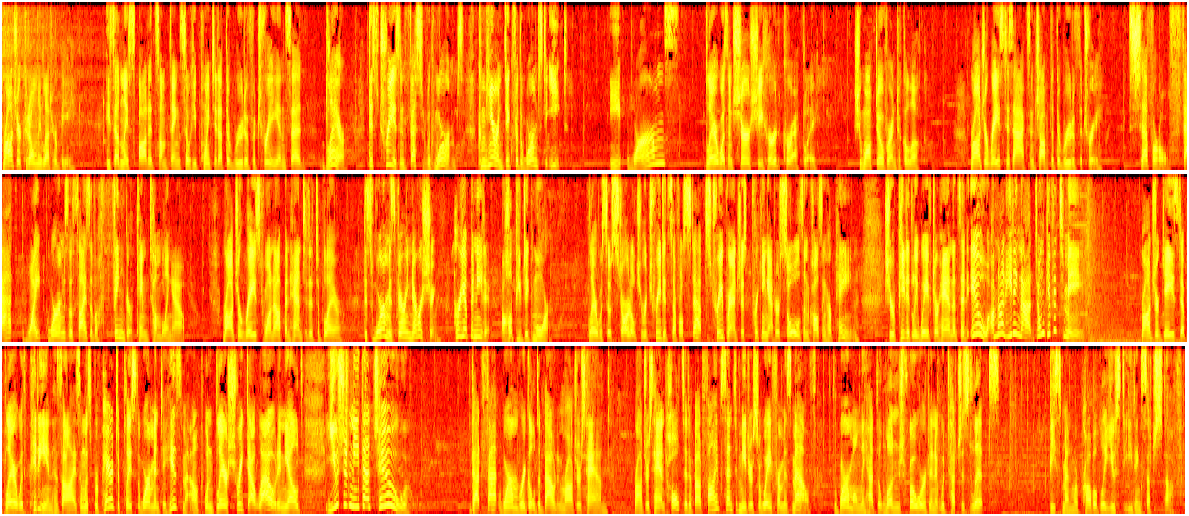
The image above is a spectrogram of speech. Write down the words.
Roger could only let her be. He suddenly spotted something, so he pointed at the root of a tree and said, Blair, this tree is infested with worms. Come here and dig for the worms to eat. Eat worms? Blair wasn't sure she heard correctly. She walked over and took a look. Roger raised his axe and chopped at the root of the tree. Several fat, white worms the size of a finger came tumbling out. Roger raised one up and handed it to Blair. This worm is very nourishing. Hurry up and eat it. I'll help you dig more. Blair was so startled she retreated several steps, tree branches pricking at her soles and causing her pain. She repeatedly waved her hand and said, Ew, I'm not eating that. Don't give it to me. Roger gazed at Blair with pity in his eyes and was prepared to place the worm into his mouth when Blair shrieked out loud and yelled, You shouldn't eat that too! That fat worm wriggled about in Roger's hand. Roger's hand halted about five centimeters away from his mouth. The worm only had to lunge forward and it would touch his lips. Beastmen were probably used to eating such stuff.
